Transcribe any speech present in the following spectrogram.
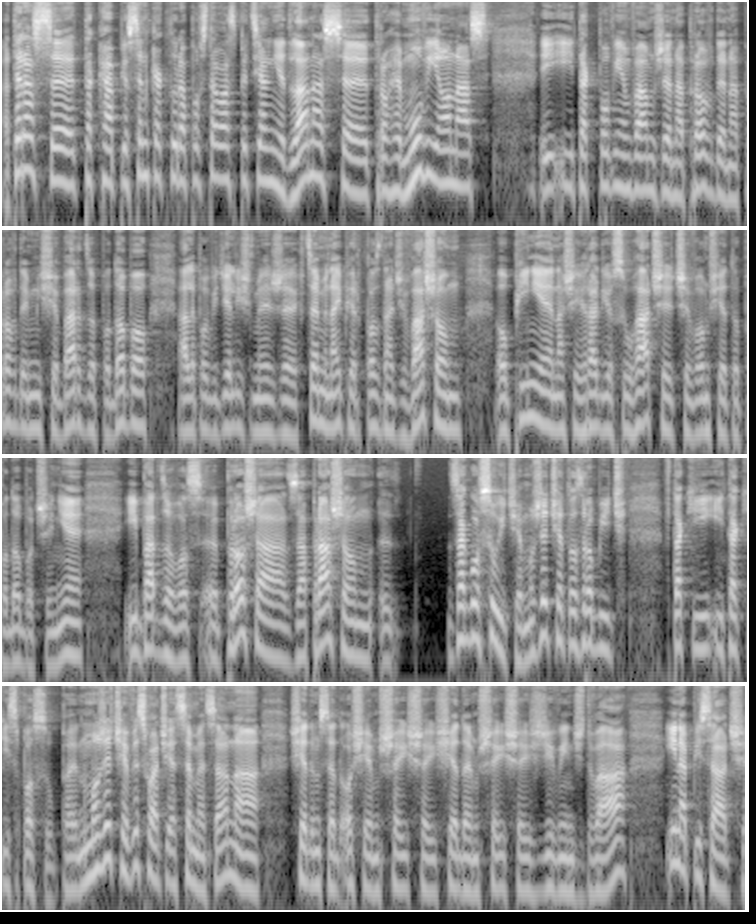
A teraz e, taka piosenka, która powstała specjalnie dla nas, e, trochę mówi o nas i, i tak powiem Wam, że naprawdę, naprawdę mi się bardzo podoba, ale powiedzieliśmy, że chcemy najpierw poznać Waszą opinię, naszych radiosłuchaczy, czy Wam się to podoba, czy nie. I bardzo Was e, proszę, zapraszam zagłosujcie. Możecie to zrobić w taki i taki sposób. Możecie wysłać SMS-a na 708 667 6692 i napisać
